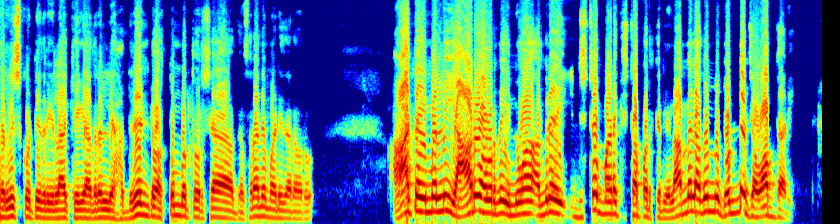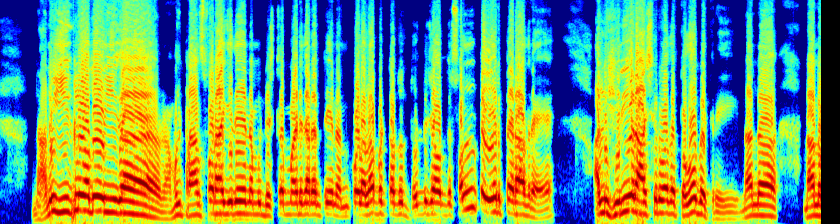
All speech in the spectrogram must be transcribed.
ಸರ್ವಿಸ್ ಕೊಟ್ಟಿದ್ರು ಇಲಾಖೆಗೆ. ಅದರಲ್ಲಿ ಹದಿನೆಂಟು, ಹತ್ತೊಂಬತ್ತು ವರ್ಷ ದಸರಾನೇ ಮಾಡಿದ್ದಾರೆ ಅವರು. ಆ ಟೈಮಲ್ಲಿ ಯಾರು ಅವ್ರನ್ನ ಇನ್ವಾ ಅಂದ್ರೆ ಡಿಸ್ಟರ್ಬ್ ಮಾಡಕ್ ಇಷ್ಟಪಡ್ತಿರ್ಲಿಲ್ಲ. ಆಮೇಲೆ ಅದೊಂದು ದೊಡ್ಡ ಜವಾಬ್ದಾರಿ. ನಾನು ಈಗಲೂ ಅದು ಈಗ ನಮಗೆ ಟ್ರಾನ್ಸ್ಫರ್ ಆಗಿದೆ, ನಮಗೆ ಡಿಸ್ಟರ್ಬ್ ಮಾಡಿದ್ದಾರೆ ಅಂತ ಏನು ಅನ್ಕೊಳ್ಳಲ್ಲ ಬಟ್ ಅದು ದೊಡ್ಡ ಜವಾಬ್ದಾರಿ. ಸ್ವಲ್ಪ ಏರ್ಪೇರ್ ಆದ್ರೆ ಅಲ್ಲಿ ಹಿರಿಯರ ಆಶೀರ್ವಾದ ತಗೋಬೇಕ್ರಿ. ನಾನು ನಾನು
